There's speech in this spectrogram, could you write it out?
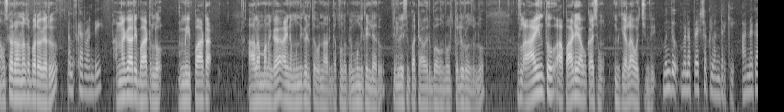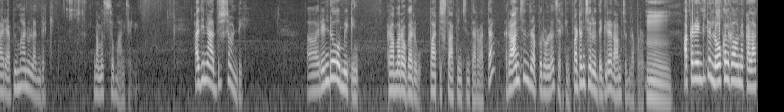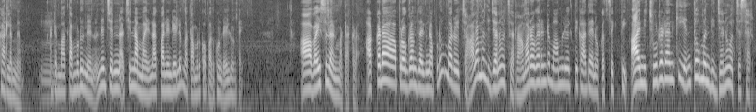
నమస్కారం అన్న సుబ్బారావు గారు. నమస్కారం అండి. అన్నగారి బాటలో మీ పాట ఆలంబనగా ఆయన ముందుకెళ్తూ ఉన్నారు. గతంలో ముందుకెళ్ళారు. తెలుగుదేశం పార్టీ ఆవిర్భావం రోజు తొలి రోజుల్లో. అసలు ఆయనతో ఆ పాడే అవకాశం మీకు ఎలా వచ్చింది? ముందు మన ప్రేక్షకులందరికీ అన్నగారి అభిమానులందరికీ నమస్సుమాంజలి అది నా అదృష్టం అండి. రెండో మీటింగ్ రామారావు గారు పార్టీ స్థాపించిన తర్వాత రామచంద్రపురంలో జరిగింది. పటంచెరువు దగ్గర రామచంద్రపురం. అక్కడ ఏంటంటే లోకల్గా ఉన్న కళాకారులం మేము. అంటే మా తమ్ముడు నేను నేను చిన్న చిన్న అమ్మాయి నాకు పన్నెండేళ్ళు మా తమ్ముడికి పదకొండేళ్ళు ఉంటాయి. ఆ వయసులో అనమాట అక్కడ అక్కడ ప్రోగ్రామ్ జరిగినప్పుడు మరి చాలామంది జనం వచ్చారు. రామారావు గారు అంటే మామూలు వ్యక్తి కాదు ఆయన ఒక శక్తి. ఆయన్ని చూడడానికి ఎంతోమంది జనం వచ్చేసారు.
